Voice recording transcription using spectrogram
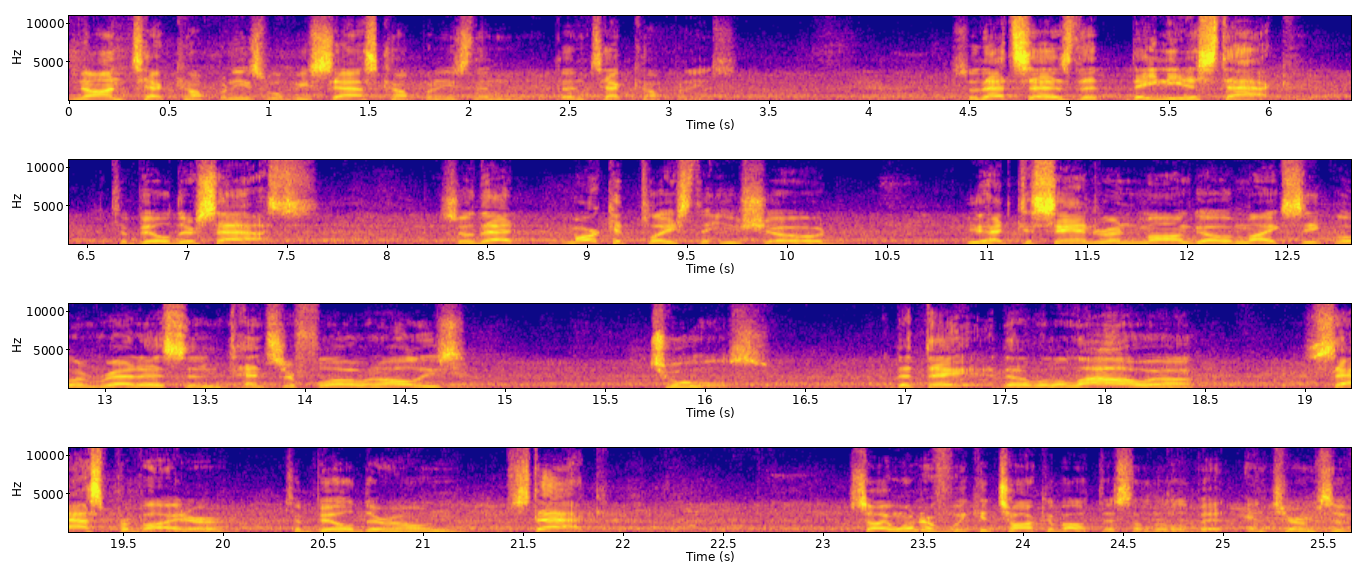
non-tech companies will be SaaS companies than, than tech companies. So that says that they need a stack to build their SaaS. So that marketplace that you showed, you had Cassandra and Mongo and MySQL and Redis and TensorFlow and all these tools that, they, that will allow a SaaS provider to build their own stack. So I wonder if we could talk about this a little bit in terms of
